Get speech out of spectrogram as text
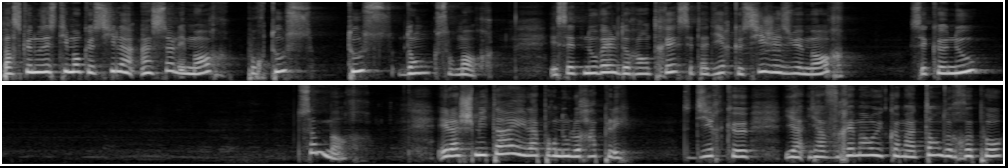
Parce que nous estimons que si un seul est mort, pour tous, tous donc sont morts. Et cette nouvelle de rentrée, c'est-à-dire que si Jésus est mort, c'est que nous, sommes morts. Et la Shemitah est là pour nous le rappeler, de dire qu'il y, y a vraiment eu comme un temps de repos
